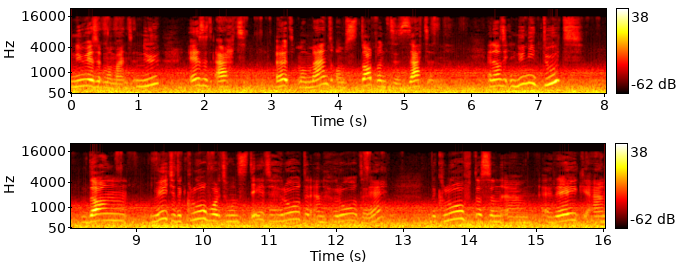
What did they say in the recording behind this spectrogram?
Nu is het moment. Nu is het echt het moment om stappen te zetten. En als je het nu niet doet, dan weet je, de kloof wordt gewoon steeds groter en groter. Hè? De kloof tussen um, rijk en,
